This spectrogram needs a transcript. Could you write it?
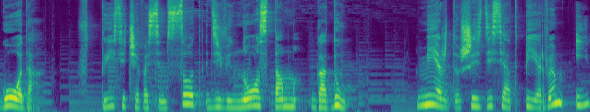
года, в 1890 году, между 61 и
